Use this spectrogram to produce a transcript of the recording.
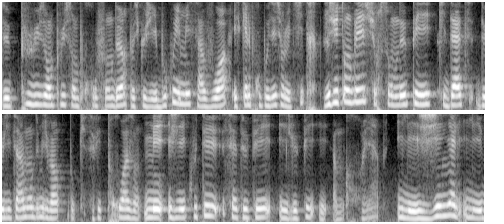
de plus en plus en profondeur parce que j'ai beaucoup aimé sa voix et ce qu'elle proposait sur le titre. Je suis tombée sur son EP qui date de littéralement 2020, donc ça fait 3 ans. Mais j'ai écouté cette EP et l'EP est incroyable il est génial, il est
